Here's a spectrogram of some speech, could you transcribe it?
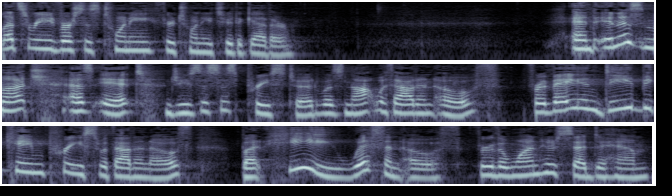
Let's read verses 20 through 22 together. And inasmuch as it, Jesus' priesthood, was not without an oath, for they indeed became priests without an oath, but he with an oath, through the one who said to him,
